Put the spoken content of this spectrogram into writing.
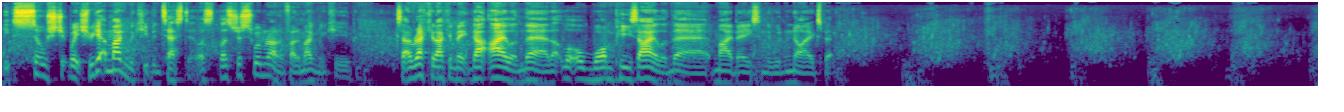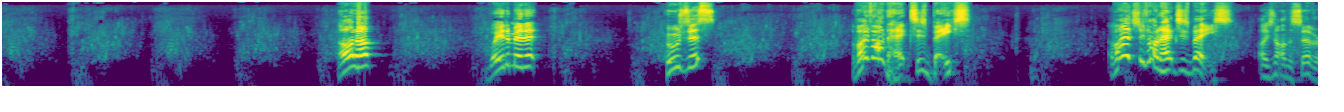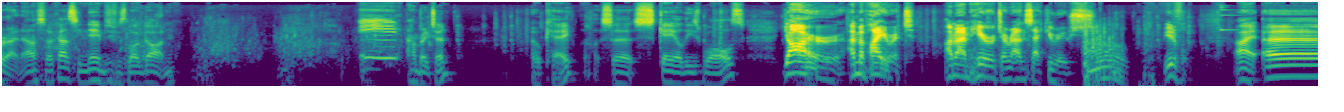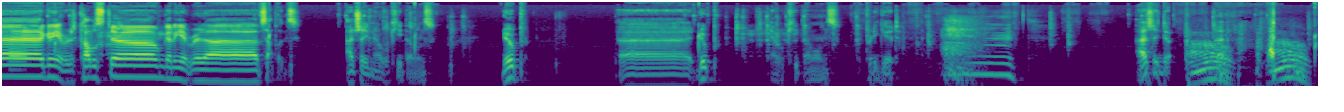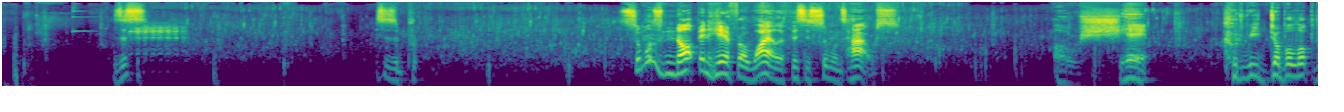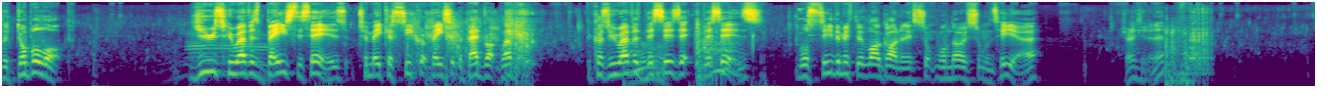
It's so Wait, should we get a magma cube and test it? Let's let's just swim around and find a magma cube. Because I reckon I can make that island there, that little one piece island there, my base, and they would not expect. Oh, Hold up. Wait a minute. Who's this? Have I found Hecz's base? Have I actually found Hecz's base? Oh, he's not on the server right now, so I can't see names if he's logged on. Handbrake turn. Okay, let's uh, scale these walls. Yar! I'm a pirate, and I'm here to ransack your house. Beautiful. All right, uh, gonna get rid of cobblestone. Gonna get rid of saplings. Actually, no, we'll keep that ones. Nope. Uh, nope. Yeah, we'll keep that ones. Pretty good. Mm, I actually don't. uh, is this? This is a. Someone's not been here for a while. If this is someone's house. Oh shit! Could we double up the double up? Use whoever's base this is to make a secret base at the bedrock level, because whoever this is, it this is, we'll see them if they log on, and if some, we'll know if someone's here. Anything in it?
